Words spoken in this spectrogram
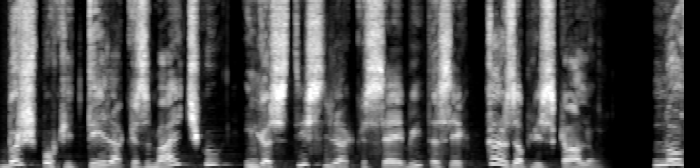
Brž pohitela k zmajčku in ga stisnila k sebi, da se je kar zapliskalo. No,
